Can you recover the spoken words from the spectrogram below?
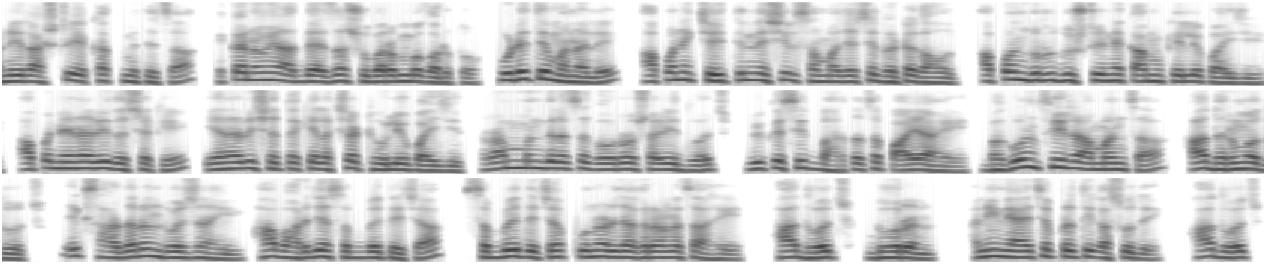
आणि राष्ट्रीय एकात्मतेचा एका नवीन अध्यायाचा शुभारंभ करतो. पुढे ते म्हणाले आपण एक चैतन्यशील समाजाचे घटक आहोत. आपण दूरदृष्टीने काम केले पाहिजे. आपण येणारी दशके येणारी शतके लक्षात ठेवली पाहिजेत. राम मंदिराचा गौरवशाली ध्वज विकसित भारताचा पाया आहे. भगवान श्रीरामांचा हा धर्मध्वज एक साधारण ध्वज नाही. हा भारतीय सभ्यतेच्या सभ्यतेच्या पुनर्जागरणाचा आहे. हा ध्वज धोरण आणि न्यायाचे प्रतीक असू दे. हा ध्वज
